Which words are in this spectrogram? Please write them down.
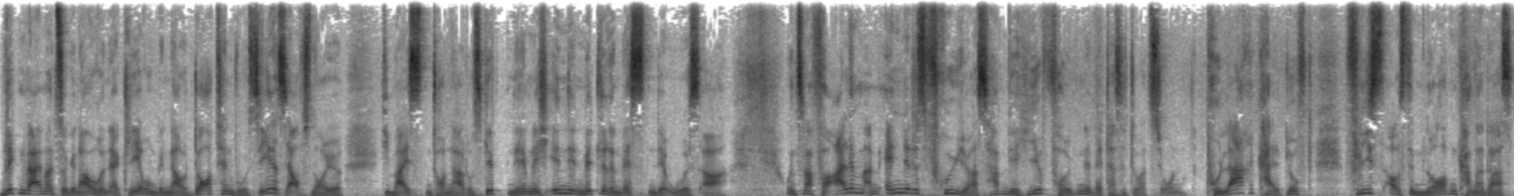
Blicken wir einmal zur genaueren Erklärung genau dorthin, wo es jedes Jahr aufs Neue die meisten Tornados gibt, nämlich in den mittleren Westen der USA. Und zwar vor allem am Ende des Frühjahrs haben wir hier folgende Wettersituation. Polare Kaltluft fließt aus dem Norden Kanadas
